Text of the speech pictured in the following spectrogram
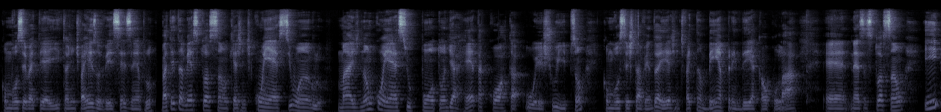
como você vai ter aí, então a gente vai resolver esse exemplo. Vai ter também a situação que a gente conhece o ângulo, mas não conhece o ponto onde a reta corta o eixo y, como você está vendo aí, a gente vai também aprender a calcular é, nessa situação. E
